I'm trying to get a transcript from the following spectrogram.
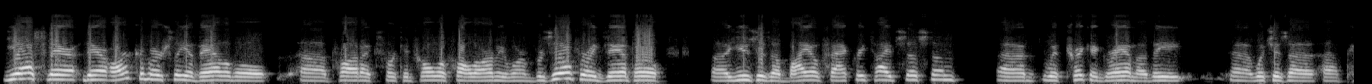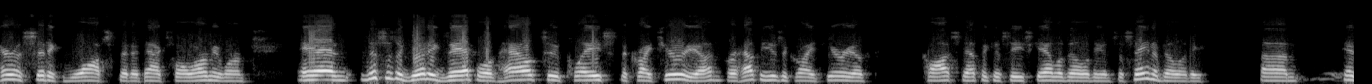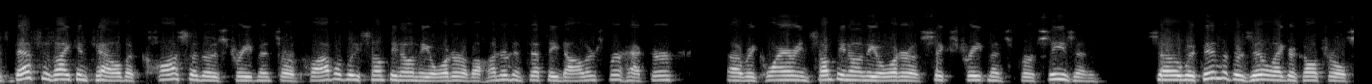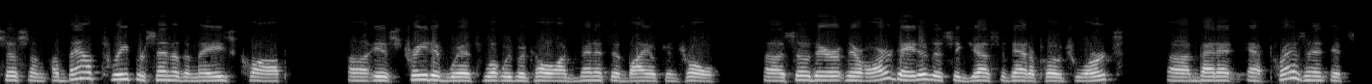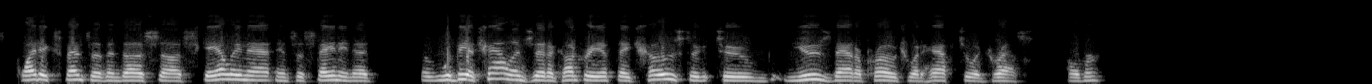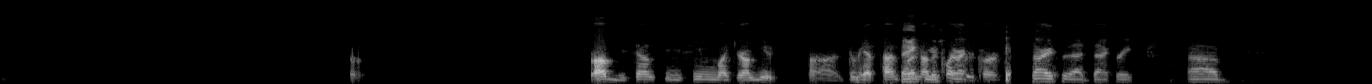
Yes, there there are commercially available uh, products for control of fall armyworm. Brazil, for example, uh, uses a biofactory type system uh, with trichogramma, the, uh, which is a, a, parasitic wasp that attacks fall armyworm. And this is a good example of how to place the criteria or how to use a criteria of cost, efficacy, scalability, and sustainability. Um, as best as I can tell, the cost of those treatments are probably something on the order of $150 per hectare uh, requiring something on the order of six treatments per season. So within the Brazil agricultural system, about 3% of the maize crop uh, is treated with what we would call augmentative biocontrol. Uh, so there, there are data that suggests that that approach works, uh, but at, at present it's quite expensive and thus uh, scaling that and sustaining it would be a challenge that a country, if they chose to, to use that approach, would have to address. Over. Rob, you sound you seem like you're on mute. Uh, do we have time for Thank another you. question? Sorry. Sorry for that, Zachary. Uh,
